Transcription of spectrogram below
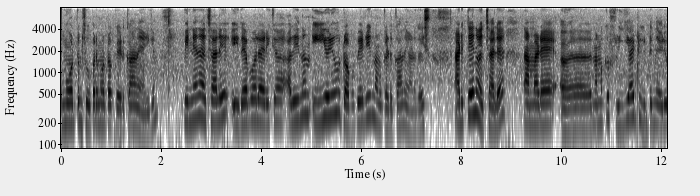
ഇമോട്ടും സൂപ്പർ ഇമോട്ടും ഒക്കെ എടുക്കാവുന്നതായിരിക്കും. പിന്നെയെന്ന് വെച്ചാൽ ഇതേപോലെ ആയിരിക്കും. അതിൽ നിന്നും ഈ ഒരു ടോപ്പ് വേണ്ടി നമുക്ക് എടുക്കാവുന്നതാണ് ഗൈസ് അടുത്തതെന്ന് വെച്ചാൽ നമ്മുടെ നമുക്ക് ഫ്രീ ആയിട്ട് കിട്ടുന്ന ഒരു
